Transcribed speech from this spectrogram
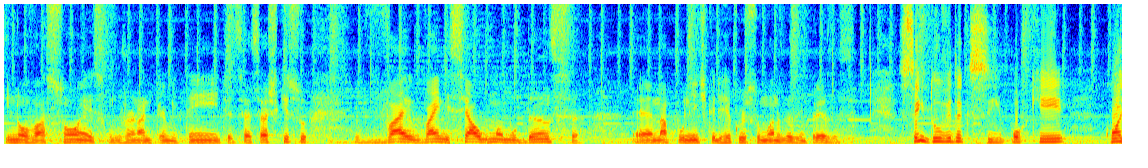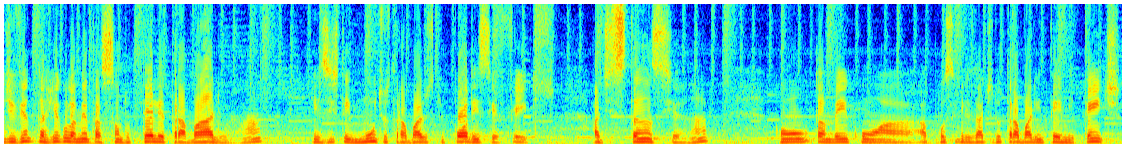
inovações como jornada intermitente, etc. Você acha que isso vai, vai iniciar alguma mudança é, na política de recursos humanos das empresas? Sem dúvida que sim, porque com o advento da regulamentação do teletrabalho, né, existem muitos trabalhos que podem ser feitos à distância, né? com, também com a, a possibilidade do trabalho intermitente,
